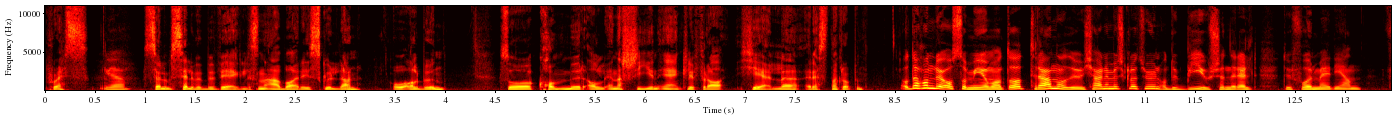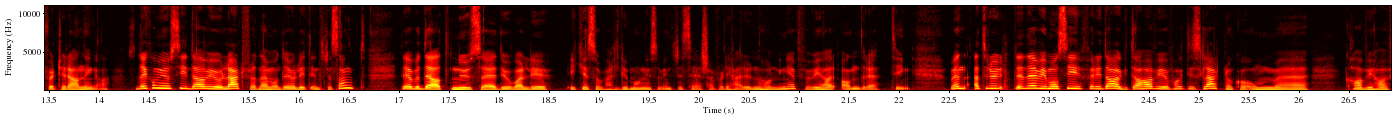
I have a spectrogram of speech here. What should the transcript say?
press, yeah. selv om selve bevegelsen er bare i skulderen og albuen, så kommer all energien egentlig fra hele resten av kroppen. Og det handler jo også mye om at da trener du kjernemuskulaturen, og du blir jo generelt Du får mer igjen for treninga. Så det kan vi jo si, det har vi jo lært fra dem, og det er jo litt interessant. Det er jo det at nå så er det jo veldig, ikke så veldig mange som interesserer seg for de her underholdningene, for vi har andre ting. Men jeg tror det er det vi må si for i dag. Da har vi jo faktisk lært noe om eh, hva vi har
